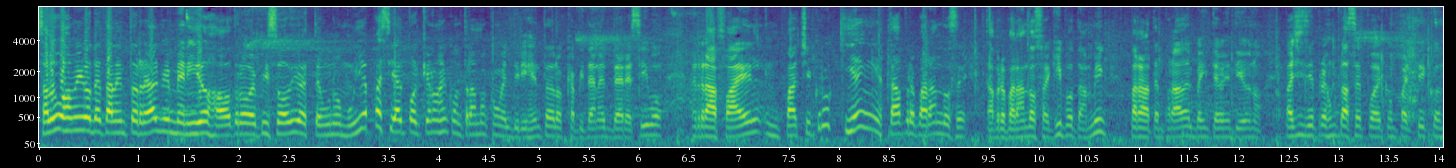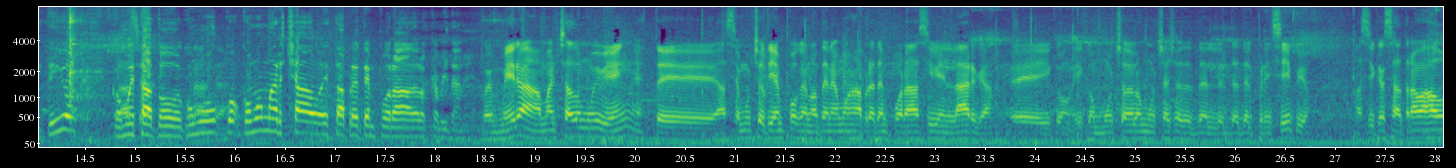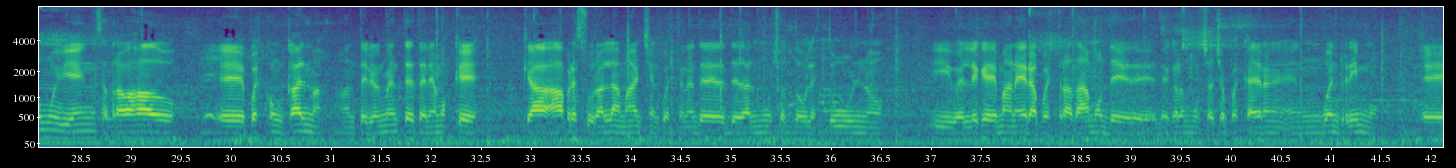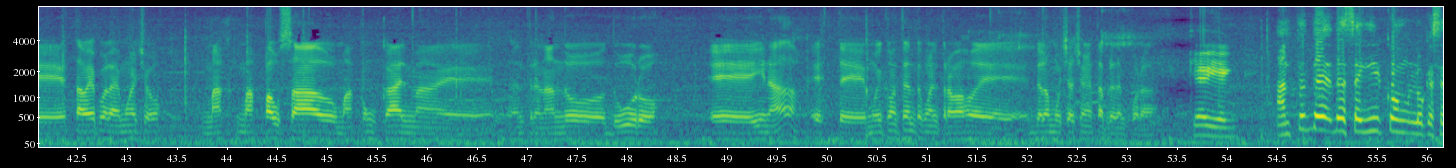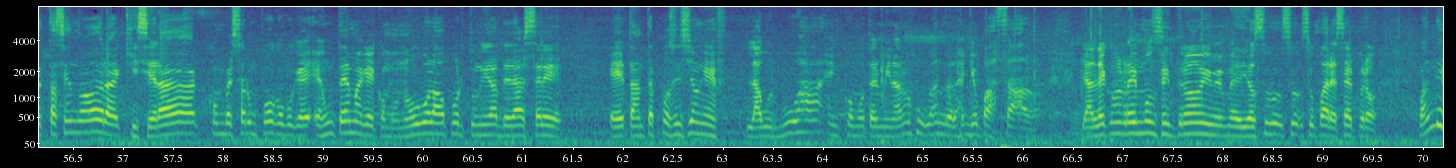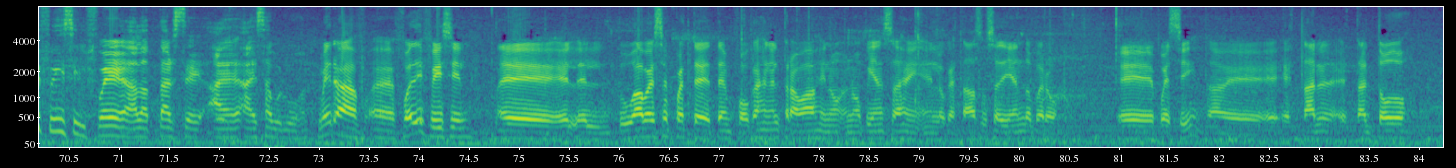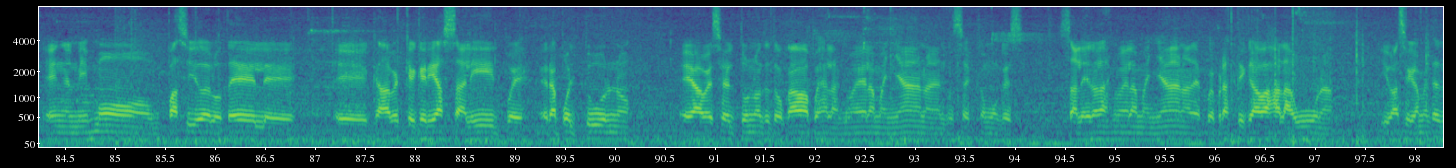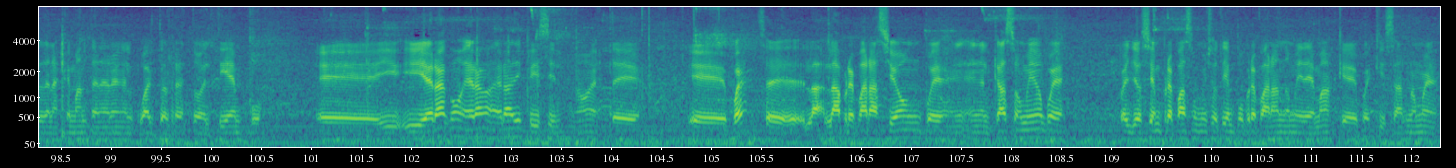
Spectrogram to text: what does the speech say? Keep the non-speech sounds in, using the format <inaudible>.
Saludos amigos de Talento Real, bienvenidos a otro episodio, este uno muy especial porque nos encontramos con el dirigente de los capitanes de Recibo, Rafael Pachi Cruz, quien está preparándose, está preparando a su equipo también para la temporada del 2021. Pachi, siempre es un placer poder compartir contigo. ¿Cómo está todo? ¿Cómo, ¿Cómo, ha marchado esta pretemporada de los capitanes? Pues mira, ha marchado muy bien. Este, hace mucho tiempo que no tenemos una pretemporada así bien larga eh, y, con, muchos de los muchachos desde desde el principio. Así que se ha trabajado muy bien, se ha trabajado eh, pues con calma. Anteriormente teníamos que, apresurar la marcha en cuestiones de, dar muchos dobles turnos y ver de qué manera pues tratamos de, que los muchachos pues cayeran en un buen ritmo. Eh, esta vez pues la hemos hecho más, más pausado, más con calma, eh, entrenando duro. y nada, este, muy contento con el trabajo de, de los muchachos en esta pretemporada. Qué bien. Antes de, seguir con lo que se está haciendo ahora, quisiera conversar un poco, porque es un tema que como no hubo la oportunidad de dársele eh, tanta exposición, es la burbuja en cómo terminaron jugando el año pasado. Ya hablé con Raymond Cintrón y me, dio su, parecer, pero ¿cuán difícil fue adaptarse a, esa burbuja? Mira, eh, fue difícil. Eh, tú a veces pues te, enfocas en el trabajo y no, piensas en, lo que estaba sucediendo, pero pues sí, estar, estar todos en el mismo pasillo del hotel. Eh, eh, cada vez que querías salir, pues era por turno. Eh, a veces el turno te tocaba pues a las 9 de la mañana, entonces como que salir a las 9 de la mañana, después practicabas a la 1 y básicamente te tenías que mantener en el cuarto el resto del tiempo. y, era, era, era, difícil, ¿no? Este, pues la, preparación, pues en, el caso mío, pues, pues yo siempre paso mucho tiempo preparándome y demás, que pues quizás no me,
